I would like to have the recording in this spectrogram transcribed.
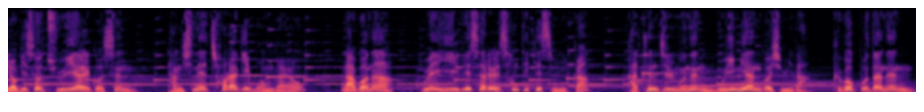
여기서 주의할 것은 당신의 철학이 뭔가요? 라거나 왜 이 회사를 선택했습니까? 같은 질문은 무의미한 것입니다. 그것보다는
